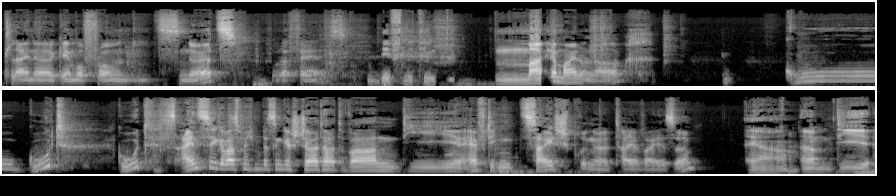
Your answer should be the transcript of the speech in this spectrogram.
kleine Game of Thrones Nerds oder Fans. Definitiv. Meiner Meinung nach gu gut, gut. Das Einzige, was mich ein bisschen gestört hat, waren die heftigen Zeitsprünge teilweise. Ja. ähm, die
